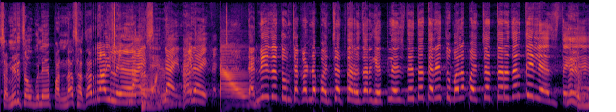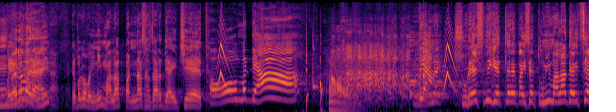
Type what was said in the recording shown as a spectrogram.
समीर चौगुले पन्नास हजार राहिले. नाही नाही नाही नाही त्यांनी जर तुमच्याकडनं पंच्याहत्तर हजार घेतले असते तर तरी तुम्हाला पंच्याहत्तर हजार दिले असते. बरोबर आहे. हे बघा वहिनी मला पन्नास हजार द्यायचे आहेत. हो मग द्या. द्या. नाही, नाही, सुरेशनी घेतलेले पैसे तुम्ही मला द्यायचे.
